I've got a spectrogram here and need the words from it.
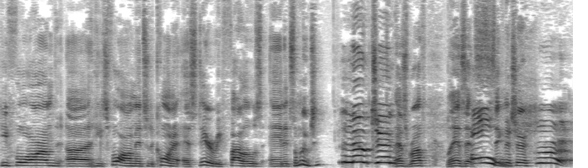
He forearmed, uh, he's forearm into the corner as Theory follows, and it's some luching. Luchin! That's Ruff lands that Oh, signature. shit.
